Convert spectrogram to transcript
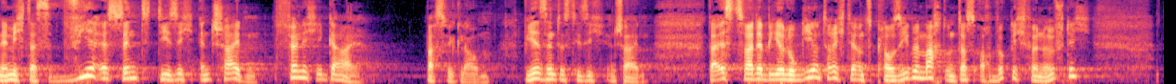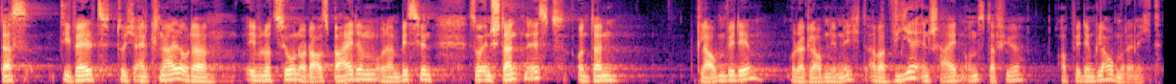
Nämlich, dass wir es sind, die sich entscheiden. Völlig egal, was wir glauben. Wir sind es, die sich entscheiden. Da ist zwar der Biologieunterricht, der uns plausibel macht und das auch wirklich vernünftig, dass die Welt durch einen Knall oder Evolution oder aus beidem oder ein bisschen so entstanden ist und dann glauben wir dem oder glauben dem nicht, aber wir entscheiden uns dafür, ob wir dem glauben oder nicht.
